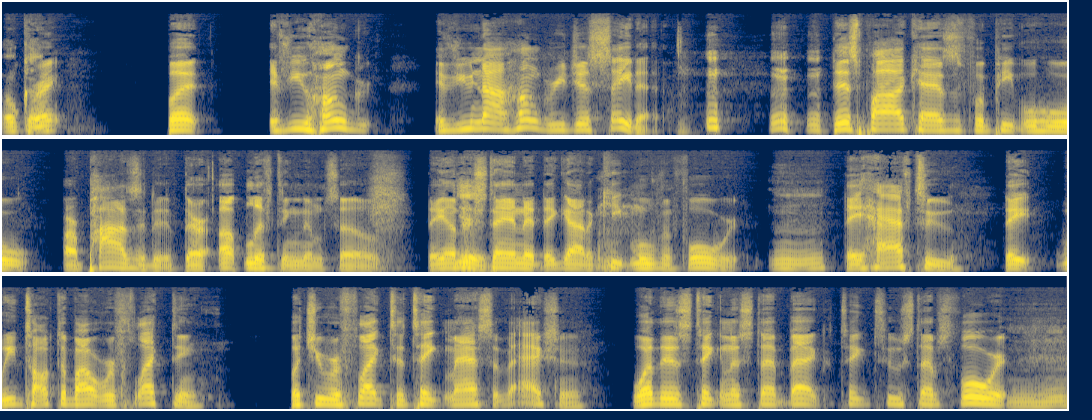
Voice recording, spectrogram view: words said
Okay. right? But if you hungry, if you're not hungry, just say that. this podcast is for people who are positive. They're uplifting themselves. They understand that they got to keep moving forward. hmm They have to. They we talked about reflecting, but you reflect to take massive action. Whether it's taking a step back to take two steps forward, hmm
